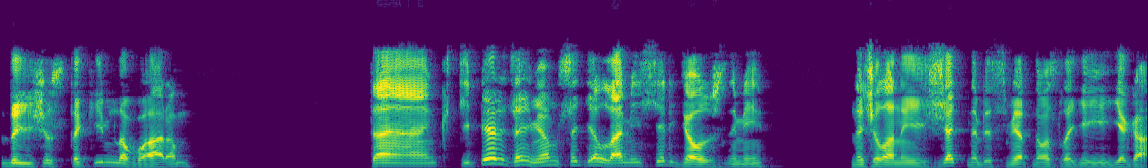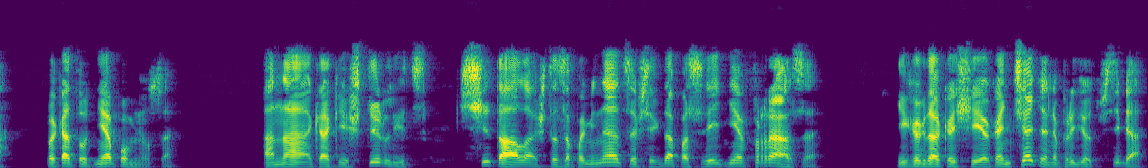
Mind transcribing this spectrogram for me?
да еще с таким наваром. «Так, теперь займемся делами серьезными», — начала наезжать на бессмертного злодея Яга, пока тот не опомнился. Она, как и Штирлиц, считала, что запоминается всегда последняя фраза, и когда Кощей окончательно придет в себя,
